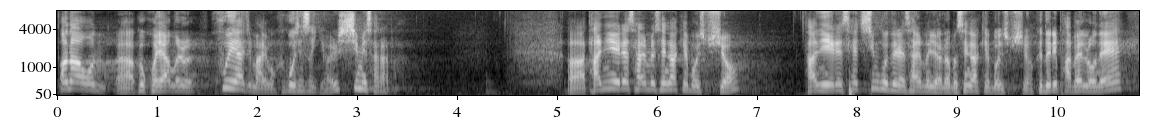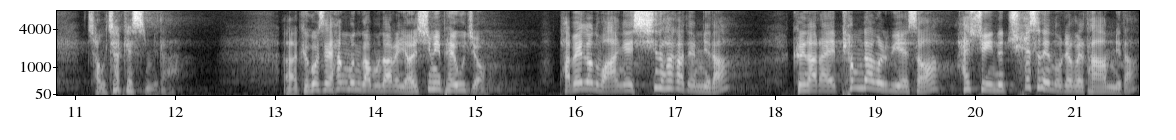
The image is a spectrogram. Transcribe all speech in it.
떠나온 아, 그 고향을 후회하지 말고 그곳에서 열심히 살아라. 아, 다니엘의 삶을 생각해 보십시오. 다니엘의 세 친구들의 삶을 여러분 생각해 보십시오. 그들이 바벨론에 정착했습니다. 아, 그곳의 학문과 문화를 열심히 배우죠. 바벨론 왕의 신하가 됩니다. 그 나라의 평강을 위해서 할 수 있는 최선의 노력을 다합니다.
